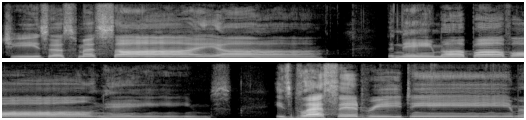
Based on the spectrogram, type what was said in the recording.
Jesus Messiah, the name above all names. He's blessed Redeemer,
